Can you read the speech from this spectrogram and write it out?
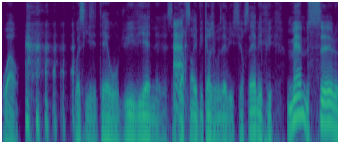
waouh, où est-ce qu'ils étaient, où? D'où ils viennent, euh, ces Ah. garçons? Et puis quand je vous ai vu sur scène, et puis même seul.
